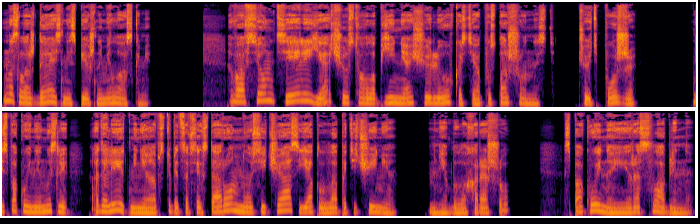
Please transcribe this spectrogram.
наслаждаясь неспешными ласками. Во всем теле я чувствовала пьянящую легкость и опустошенность. Чуть позже беспокойные мысли одолеют меня, обступят со всех сторон, но сейчас я плыла по течению. Мне было хорошо, спокойно и расслабленно.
